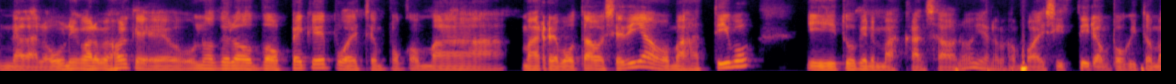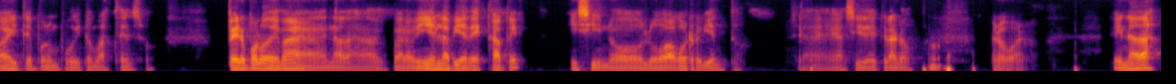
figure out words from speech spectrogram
nada. Lo único a lo mejor que uno de los dos peques pues esté un poco más, más rebotado ese día o más activo y tú vienes más cansado, ¿no? Y a lo mejor pues, ahí tira un poquito más y te pone un poquito más tenso. Pero por lo demás, nada, para mí es la vía de escape y si no lo hago, reviento. O sea, es así de claro. Pero bueno. Y nada.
